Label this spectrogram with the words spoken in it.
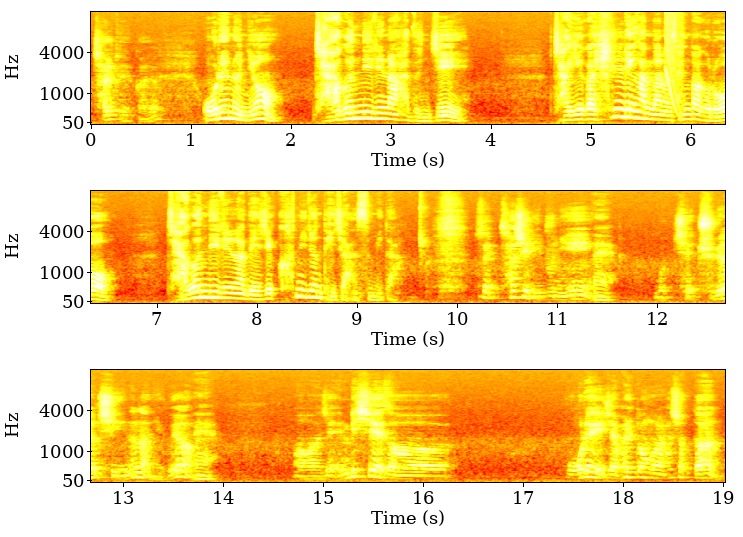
잘 될까요? 올해는요 작은 일이나 하든지 자기가 힐링한다는 생각으로 작은 일이나 되지 큰 일은 되지 않습니다. 선생님, 사실 이분이 네. 뭐 제 주변 지인은 아니고요. 네. 어, 이제 MBC에서 올해 이제 활동을 하셨던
